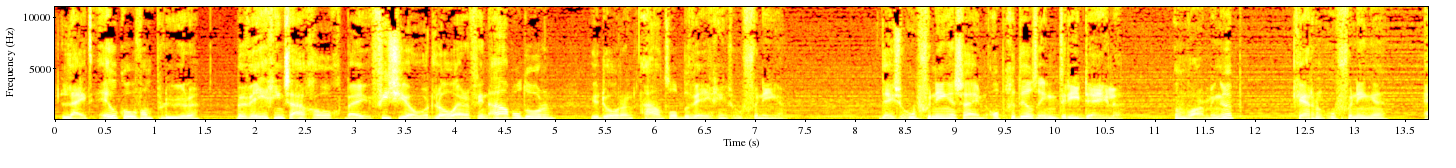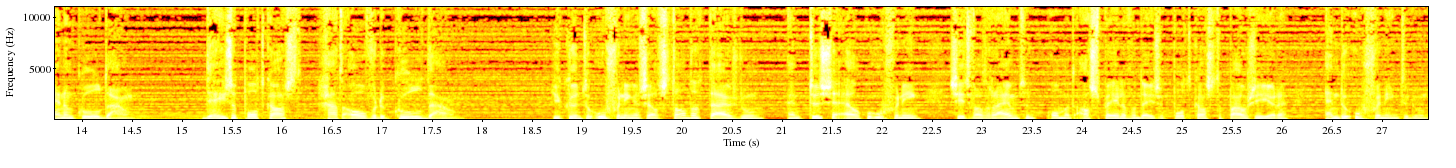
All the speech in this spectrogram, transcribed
leidt Eelco van Pluren, bewegingsagoog bij Visio het Looerf in Apeldoorn, je door een aantal bewegingsoefeningen. Deze oefeningen zijn opgedeeld in drie delen: een warming-up, kernoefeningen en een cool-down. Deze podcast gaat over de cool-down. Je kunt de oefeningen zelfstandig thuis doen en tussen elke oefening zit wat ruimte om het afspelen van deze podcast te pauzeren en de oefening te doen.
